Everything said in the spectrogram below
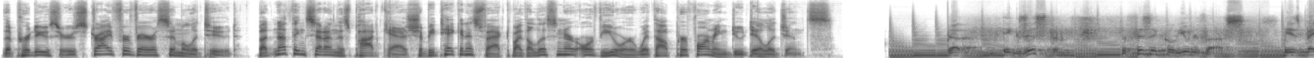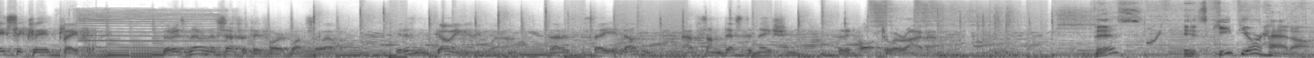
The producers strive for verisimilitude, but nothing said on this podcast should be taken as fact by the listener or viewer without performing due diligence. that existence, the physical universe, is basically playful. There is no necessity for it whatsoever. It isn't going anywhere. That is to say, it doesn't have some destination that it ought to arrive at. This is Keep Your Hat On,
